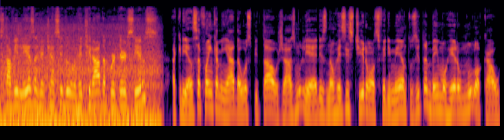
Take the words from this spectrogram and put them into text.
estava ilesa, já tinha sido retirada por terceiros. A criança foi encaminhada ao hospital, já as mulheres não resistiram aos ferimentos e também morreram no local.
